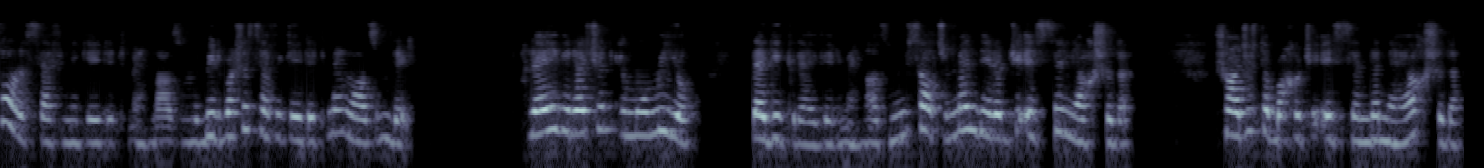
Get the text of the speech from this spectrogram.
sonra səhvini qeyd etmək lazımdır. Birbaşa səhvi qeyd etmək lazım deyil. Rəy verərkən ümumi yox, dəqiq rəy vermək lazımdır. Məsəl üçün mən deyirəm ki, essen yaxşıdır. Şagird də baxır ki, essəndə nə yaxşıdır?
